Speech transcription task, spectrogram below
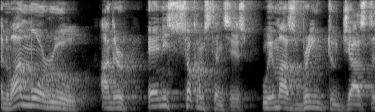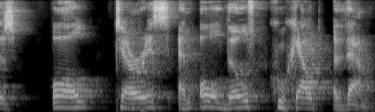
And one more rule, under any circumstances, we must bring to justice all terrorists and all those who help them.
